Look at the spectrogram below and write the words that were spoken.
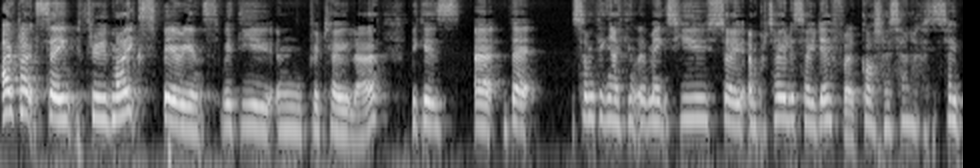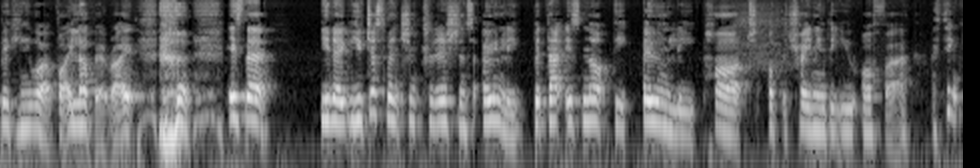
I'd like to say through my experience with you and Pretola, because uh, that something I think that makes you so, and Pretola so different, gosh, I sound like I'm so bigging you up, but I love it, right? is that, you know, you just mentioned clinicians only, but that is not the only part of the training that you offer. I think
